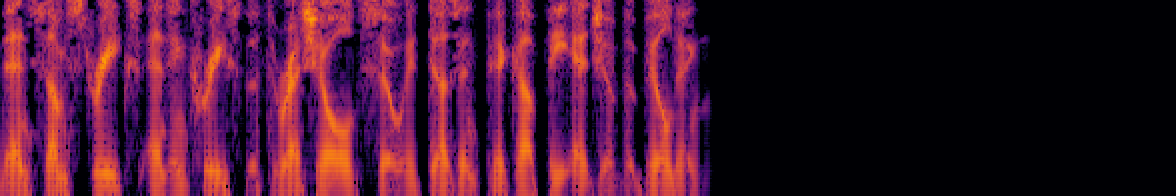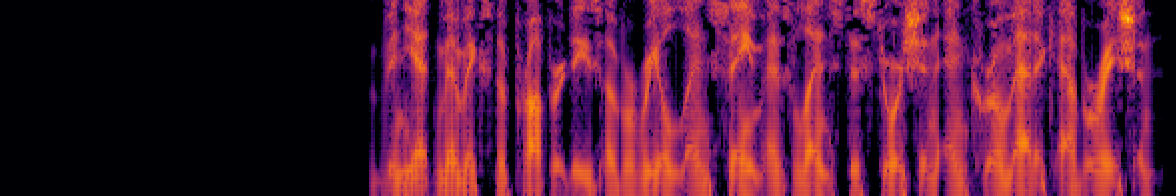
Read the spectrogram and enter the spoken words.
Then some streaks and increase the threshold so it doesn't pick up the edge of the building. Vignette mimics the properties of a real lens same as lens distortion and chromatic aberration.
